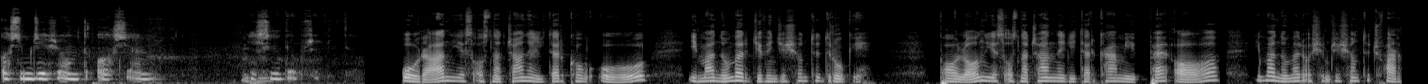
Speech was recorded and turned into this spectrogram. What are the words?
88, jeśli dobrze widzę. Uran jest oznaczany literką U i ma numer 92. Polon jest oznaczany literkami PO i ma numer 84.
